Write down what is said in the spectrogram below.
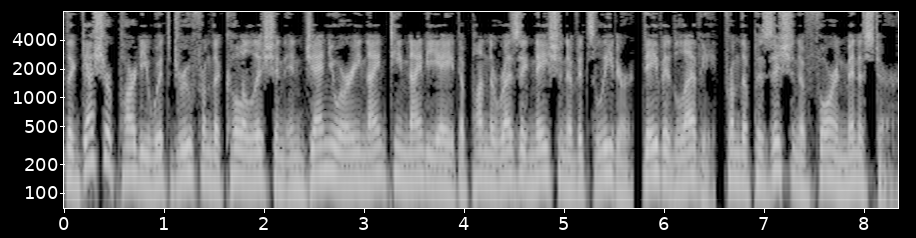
The Gesher Party withdrew from the coalition in January 1998 upon the resignation of its leader, David Levy, from the position of foreign minister.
